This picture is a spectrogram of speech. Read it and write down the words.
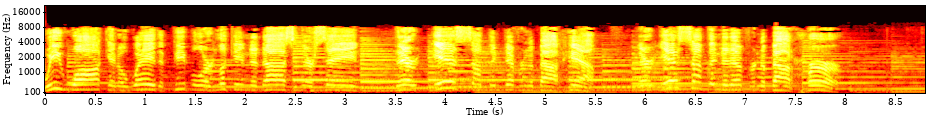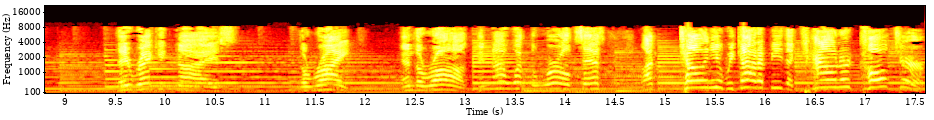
we walk in a way that people are looking at us and they're saying, there is something different about him. There is something different about her. They recognize the right and the wrong and not what the world says. I'm telling you, we got to be the counterculture.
